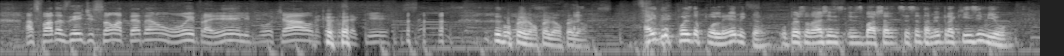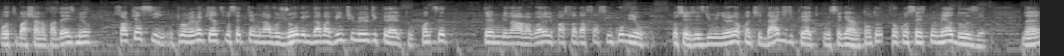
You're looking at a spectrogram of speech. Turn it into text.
as fadas de edição até deram um oi pra ele, falou tchau, não quero você aqui. Oh, perdão, perdão, perdão. Aí depois da polêmica, o personagem eles, eles baixaram de 60 mil pra 15 mil. Outros baixaram pra 10 mil. Só que assim, o problema é que antes você terminava o jogo, ele dava 20 mil de crédito. Quando você terminava agora, ele passou a dar só 5 mil. Ou seja, eles diminuíram a quantidade de crédito que você ganhava. Então trocou 6 por meia dúzia, né?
